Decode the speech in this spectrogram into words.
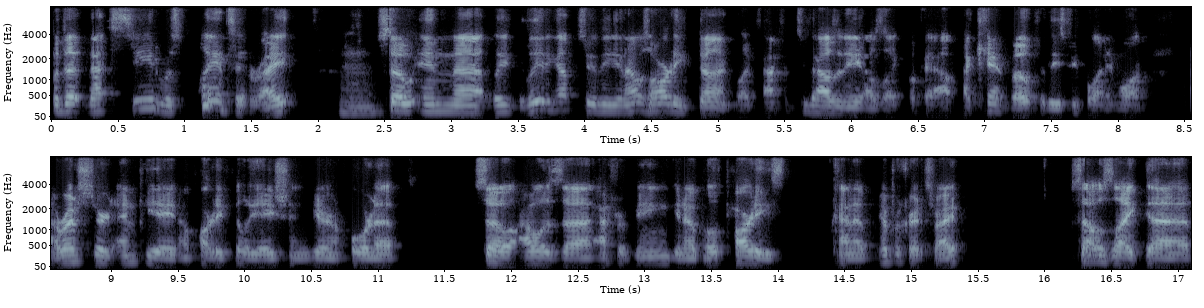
but that, that seed was planted, right? Mm. So in uh, leading up to the, and I was already done. Like after 2008, I was like, okay, I, I can't vote for these people anymore. I registered NPA, no party affiliation here in Florida. So I was uh, after being, you know, both parties kind of hypocrites, right? So I was like, uh,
